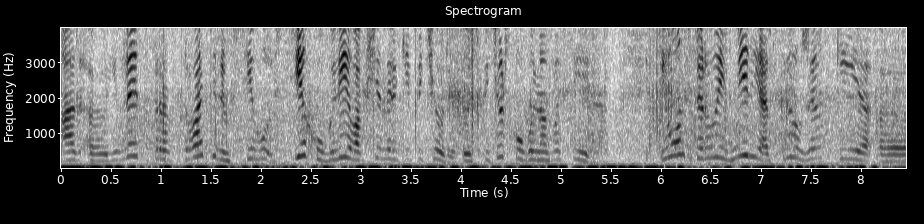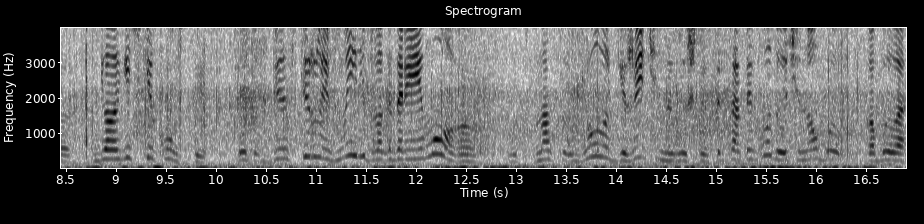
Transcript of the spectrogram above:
а, э, является первооткрывателем всего, всех углей вообще на реке Печоре, то есть Печорского угольного бассейна. И он впервые в мире открыл женские э, геологические курсы. Вот впервые в мире, благодаря ему, э, вот у нас геологи, женщины вышли в 30-е годы, очень много было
